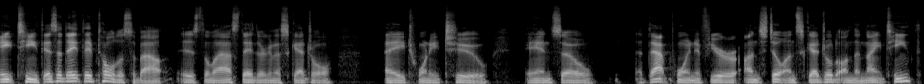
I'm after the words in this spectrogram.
18th is a date they've told us about. Is the last day they're going to schedule a22. And so at that point, if you're un- still unscheduled on the 19th,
